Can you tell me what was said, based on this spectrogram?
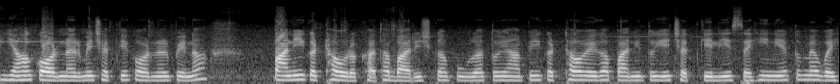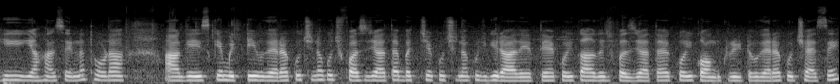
यहाँ कॉर्नर में, छत के कॉर्नर पे ना पानी इकट्ठा हो रखा था बारिश का पूरा तो यहाँ पे इकट्ठा होएगा पानी तो ये छत के लिए सही नहीं है तो मैं वही यहाँ से ना थोड़ा आगे इसके मिट्टी वगैरह कुछ ना कुछ फंस जाता है, बच्चे कुछ ना कुछ गिरा देते हैं, कोई कागज़ फंस जाता है, कोई कंक्रीट वगैरह कुछ ऐसे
